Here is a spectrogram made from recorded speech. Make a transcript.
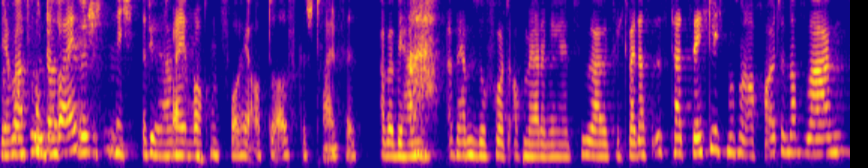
Ja, was du, du weißt es nicht bis zwei Wochen vorher, ob du ausgestrahlt wirst. Aber wir haben, Ach. wir haben sofort auch mehr oder weniger eine Zusage gekriegt, weil das ist tatsächlich, muss man auch heute noch sagen,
